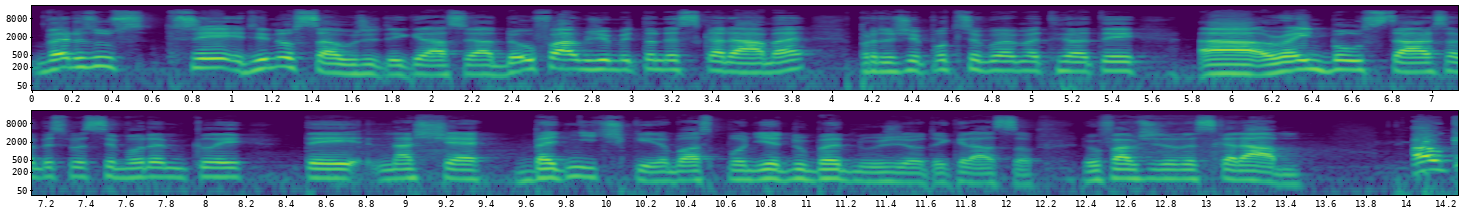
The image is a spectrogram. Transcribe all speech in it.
versus tři dinosauři, ty krásy. Já doufám, že my to dneska dáme, protože potřebujeme tyhle ty uh, Rainbow Stars, aby jsme si odemkli ty naše bedničky, nebo aspoň jednu bednu, že jo, ty kráso. Doufám, že to dneska dám. OK,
